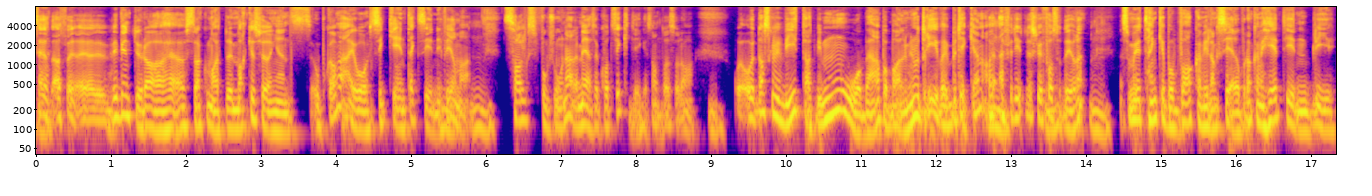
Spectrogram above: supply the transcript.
Så at- at, eh, Vi begynte jo da å snakke om at markedsføringens oppgave er jo å sikre inntektssiden i firmaet. Salgsfunksjoner er det mer så kortsiktig. ikke sant? Også da. Og, og da skal vi vite at vi må være på ballen. Vi nå driver i butikken, og effektivt, det skal vi fortsette å gjøre. Så må vi tenke på hva kan vi lansere, hvordan kan vi hele tiden bli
